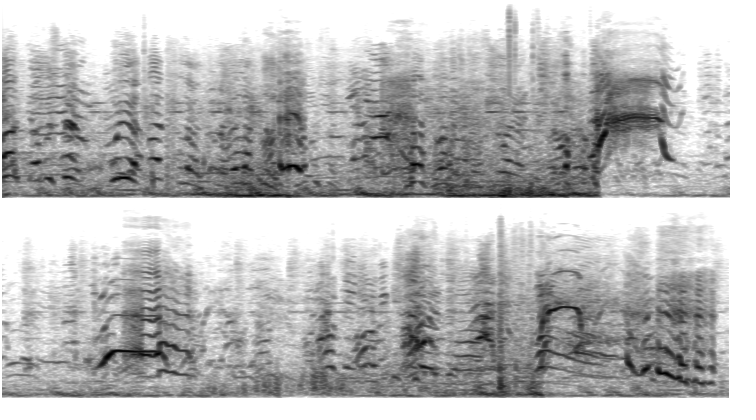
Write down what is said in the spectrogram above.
At yapıştı. Buraya at ulan. Allah korusun. Ha ha ha.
